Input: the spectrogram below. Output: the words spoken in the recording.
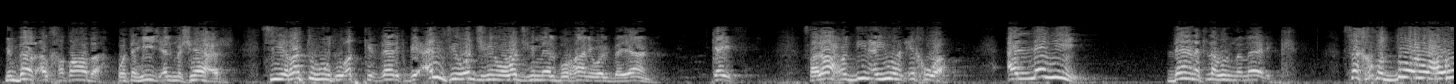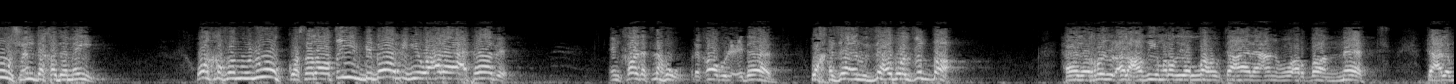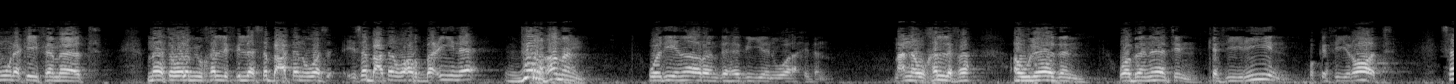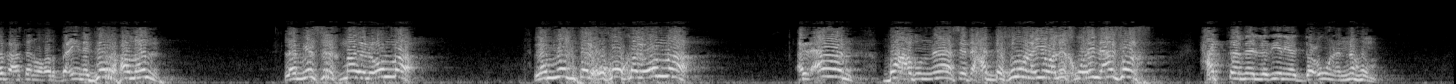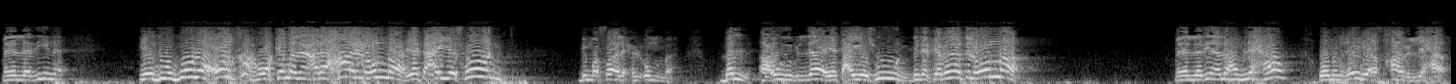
من باب الخطابة وتهيج المشاعر سيرته تؤكد ذلك بألف وجه ووجه من البرهان والبيان كيف؟ صلاح الدين أيها الإخوة الذي دانت له الممالك سقطت دول وعروش عند قدميه وقف ملوك وسلاطين ببابه وعلى أعتابه انقادت له رقاب العباد وخزائن الذهب والفضة هذا الرجل العظيم رضي الله تعالى عنه وأرضاه مات. تعلمون كيف مات. مات ولم يخلف إلا سبعة, و... سبعة وأربعين درهما ودينارا ذهبيا واحدا. مع أنه خلف أولادا وبنات كثيرين وكثيرات. سبعة وأربعين درهما لم يسرق مال الأمة لم يقتل حقوق الأمة. الآن بعض الناس يتحدثون أيها الإخوة للأسف حتى من الذين يدعون أنهم من الذين يذوبون حرقة وكملا على حال الأمة يتعيشون بمصالح الأمة. بل أعوذ بالله يتعيشون بنكبات الأمة. من الذين لهم لحى ومن غير أصحاب اللحى.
